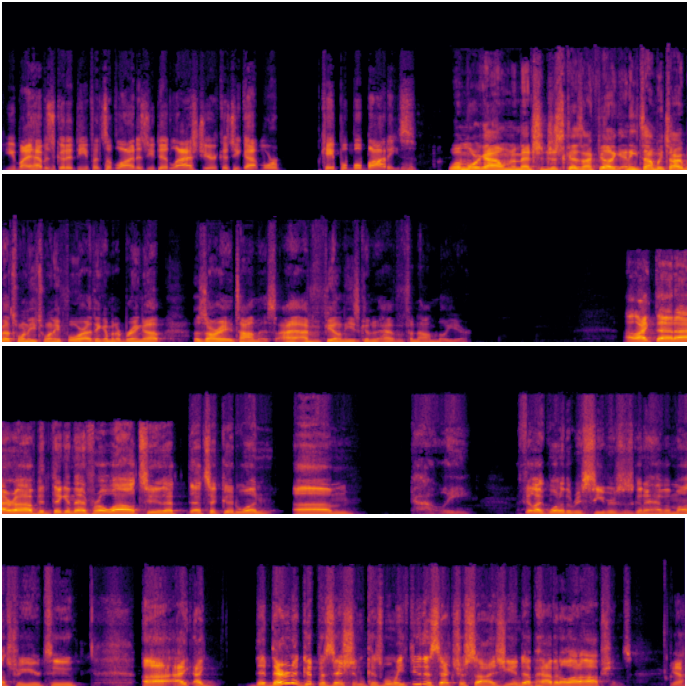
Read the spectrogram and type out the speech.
you might have as good a defensive line as you did last year because you got more capable bodies. One more guy I want to mention, just because I feel like anytime we talk about 2024, I think I'm going to bring up Azareye'h Thomas. I, I have a feeling he's going to have a phenomenal year. I like that, Ira. I've been thinking that for a while too. That that's a good one. Um, golly, I feel like one of the receivers is going to have a monster year too. Uh, I, I they- they're in a good position because when we do this exercise, you end up having a lot of options. Yeah.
